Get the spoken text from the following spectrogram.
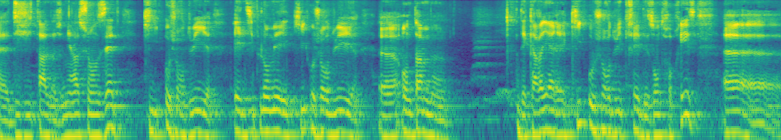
euh, digitale, la génération Z qui aujourd'hui est diplômée et qui aujourd'hui euh, entame des carrières et qui aujourd'hui créent des entreprises. Euh,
